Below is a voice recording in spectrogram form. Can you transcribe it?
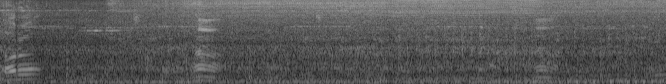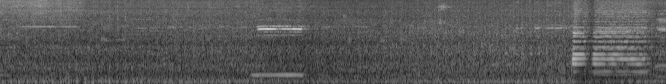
ఎవరు ఆ. ఆ. ఆ.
